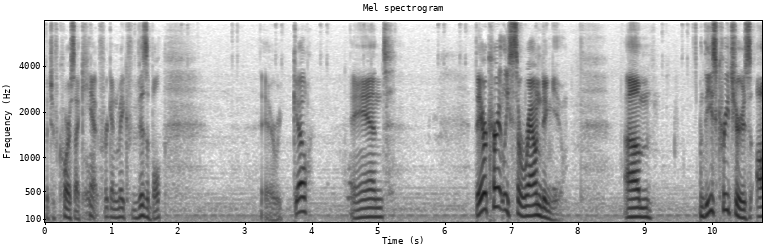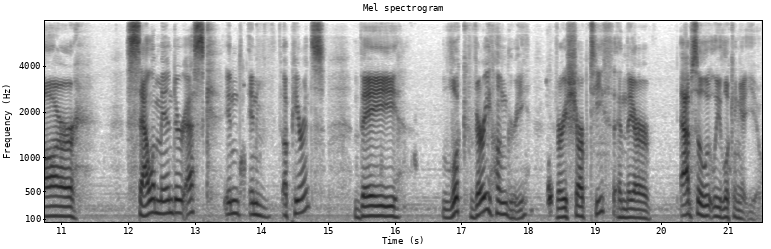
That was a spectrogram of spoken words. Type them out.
which of course I can't friggin' make visible. There we go. And they are currently surrounding you. Um, these creatures are salamander esque in, in appearance. They look very hungry, very sharp teeth, and they are absolutely looking at you.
